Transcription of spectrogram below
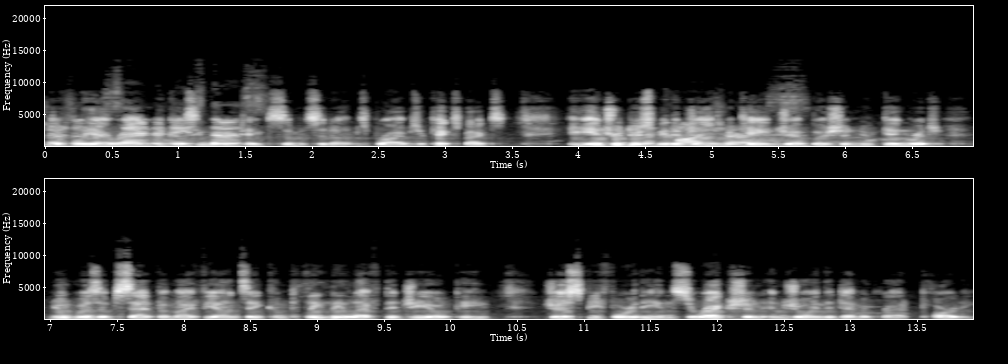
to flee Iraq because he wouldn't take some Saddam's bribes or kickbacks. He introduced me to John McCain, Jeb Bush, and Newt Gingrich. Newt was upset, but my fiance completely left the GOP just before the insurrection and joined the Democrat Party.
